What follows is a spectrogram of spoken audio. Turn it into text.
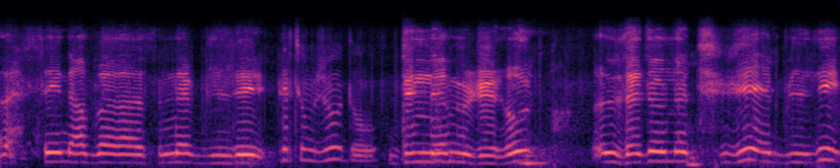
حسينا براسنا بلي درتو مجهود و درنا مجهود زادونا تشجيع بلي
